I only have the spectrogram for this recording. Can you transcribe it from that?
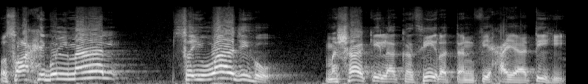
وصاحب المال سيواجه مشاكل كثيرة في حياته.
